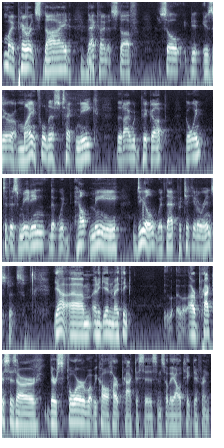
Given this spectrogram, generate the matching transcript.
my parents died. Mm-hmm. That kind of stuff. So, is there a mindfulness technique that I would pick up go into this meeting that would help me deal with that particular instance? Yeah, um, and again, I think our practices are there's four what we call heart practices, and so they all take different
